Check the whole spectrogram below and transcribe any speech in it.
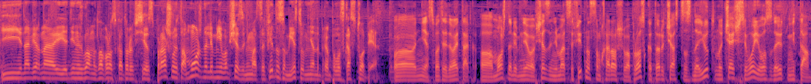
И, наверное, один из главных вопросов, который все спрашивают, а можно ли мне вообще заниматься фитнесом, если у меня, например, плоскостопие? Э, нет, смотри, давай так. Э, можно ли мне вообще заниматься фитнесом? Хороший вопрос, который часто задают, но чаще всего его задают не там.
